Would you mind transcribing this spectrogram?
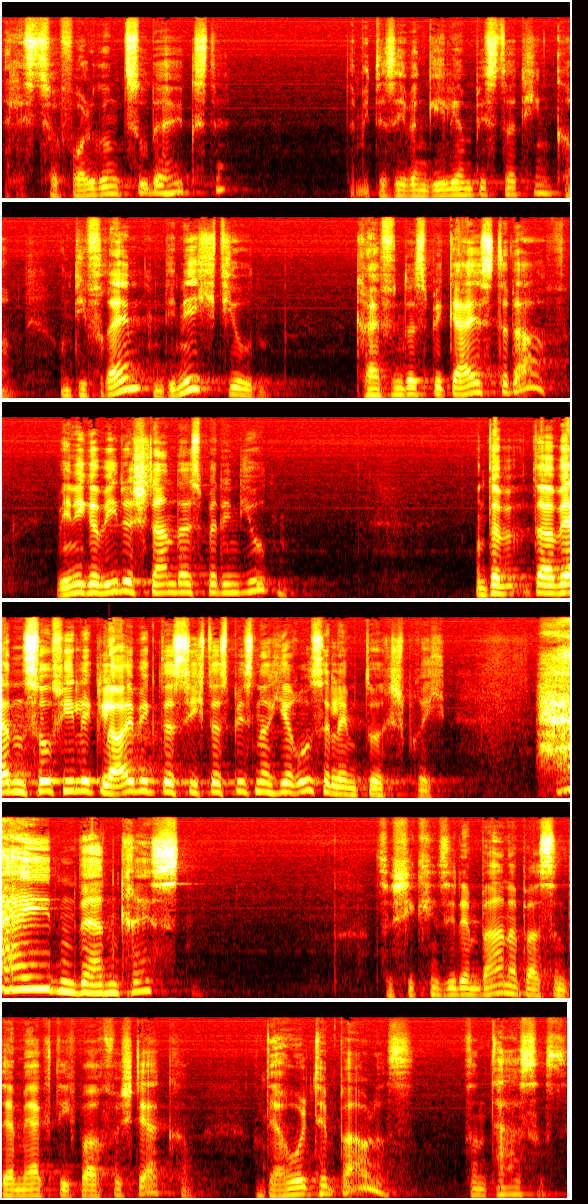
Er lässt Verfolgung zu, der Höchste, damit das Evangelium bis dorthin kommt. Und die Fremden, die Nichtjuden, greifen das begeistert auf. Weniger Widerstand als bei den Juden. Und da, da werden so viele gläubig, dass sich das bis nach Jerusalem durchspricht. Heiden werden Christen. So schicken sie den Barnabas und der merkt, ich brauche Verstärkung. Und er holt den Paulus von Tarsus.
